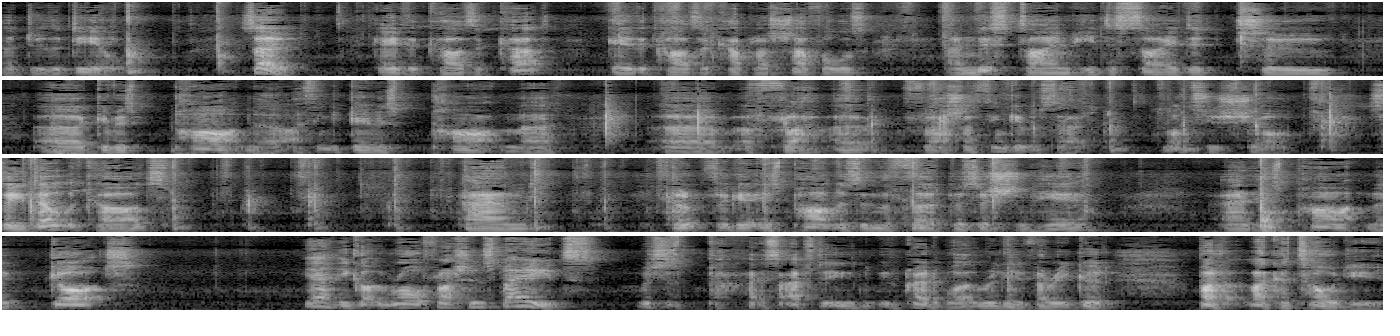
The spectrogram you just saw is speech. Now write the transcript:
uh, do the deal. So, gave the cards a cut, gave the cards a couple of shuffles, and this time he decided to uh, give his partner. I think he gave his partner um, a fla flush. I think it was that. Not too sure. So he dealt the cards, and don't forget his partner's in the third position here, and his partner got. Yeah, he got the royal flush in spades which is absolutely incredible. That really very good. But like I told you,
